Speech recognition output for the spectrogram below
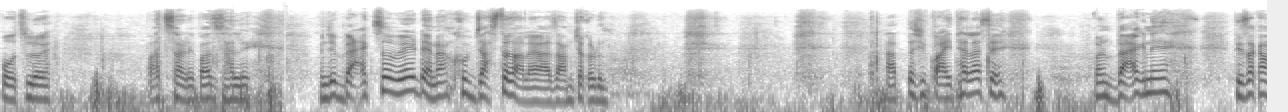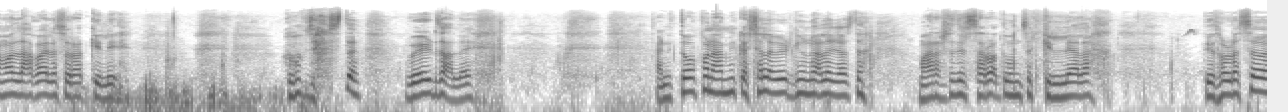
पोचलो आहे पाच साडेपाच झाले. म्हणजे बॅगचं वेट आहे ना खूप जास्त झालं आहे आज आमच्याकडून. आत्ताशी पायथ्यालाच आहे. पण बॅगने तिचा कामाला लागवायला सुरुवात केली. खूप जास्त वेट झालं आहे आणि तो पण आम्ही कशाला वेट घेऊन आलो जास्त? महाराष्ट्रातील सर्वात उंच किल्ल्याला. ते थोडंसं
